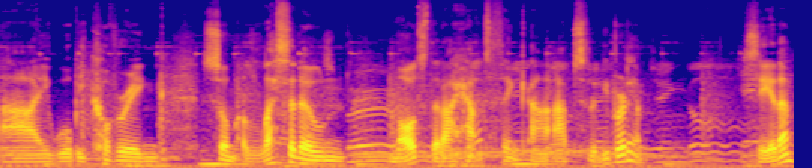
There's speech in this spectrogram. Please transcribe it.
I will be covering some lesser known mods that I happen to think are absolutely brilliant. See you then.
